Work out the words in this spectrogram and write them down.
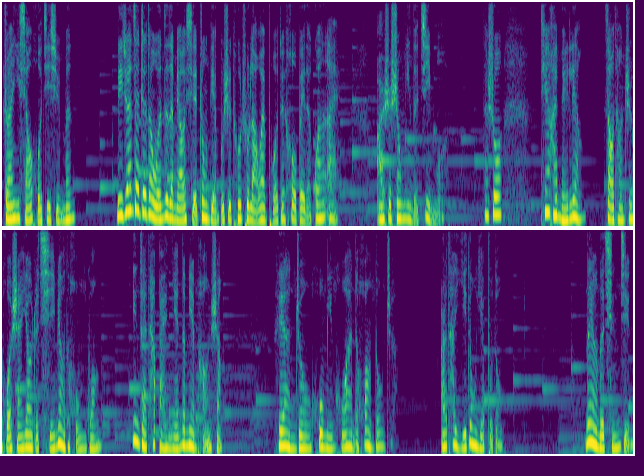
转以小火继续焖。李娟在这段文字的描写，重点不是突出老外婆对后辈的关爱。而是生命的寂寞。他说：“天还没亮，灶堂之火闪耀着奇妙的红光，映在他百年的面庞上。黑暗中忽明忽暗地晃动着，而他一动也不动。那样的情景，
